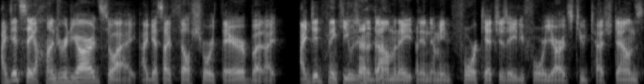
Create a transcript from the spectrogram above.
I did say hundred yards, so I I guess I fell short there, but I I did think he was going to dominate, and I mean, four catches, eighty four yards, two touchdowns.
